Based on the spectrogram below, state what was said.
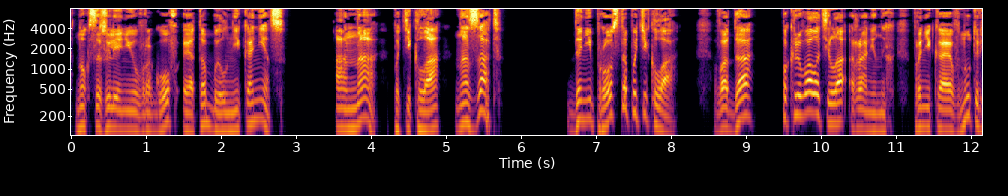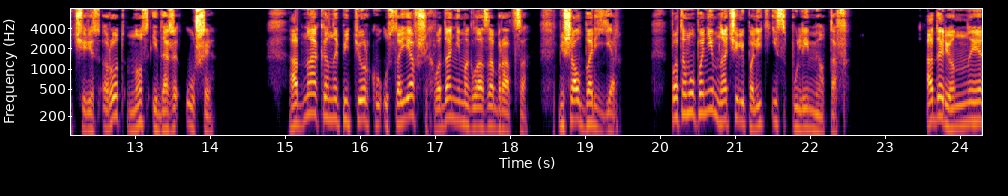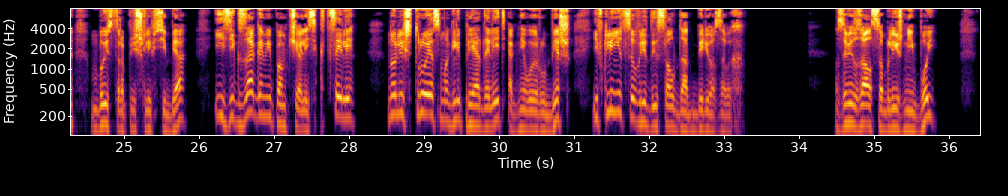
Но, к сожалению, врагов это был не конец. Она потекла назад. Да не просто потекла. Вода покрывала тела раненых, проникая внутрь через рот, нос и даже уши. Однако на пятерку устоявших вода не могла забраться, мешал барьер, потому по ним начали палить из пулеметов. Одаренные быстро пришли в себя и зигзагами помчались к цели, но лишь трое смогли преодолеть огневой рубеж и вклиниться в ряды солдат Березовых. Завязался ближний бой.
